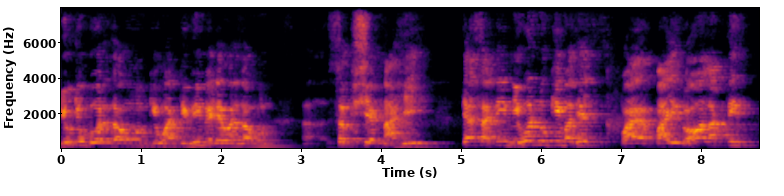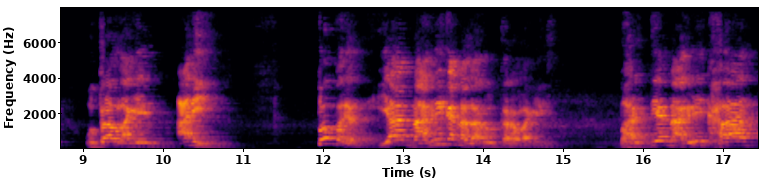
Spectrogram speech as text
यूट्यूबवर जाऊन किंवा टी व्ही मीडियावर जाऊन सफिशियंट नाही. त्यासाठी निवडणुकीमध्ये पाय पाय रोवा लागतील. उतरावं लागेल आणि तोपर्यंत या नागरिकांना जागरूक करावं लागेल. भारतीय नागरिक हा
